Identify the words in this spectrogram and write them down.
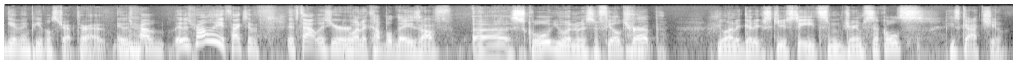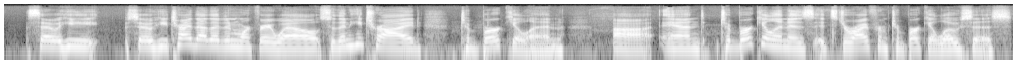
giving people strep throat. It was probably it was probably effective if that was your you want a couple days off uh, school, you want to miss a field trip, you want a good excuse to eat some dreamsicles. He's got you. so he so he tried that. That didn't work very well. So then he tried tuberculin uh, and tuberculin is it's derived from tuberculosis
